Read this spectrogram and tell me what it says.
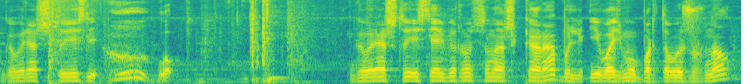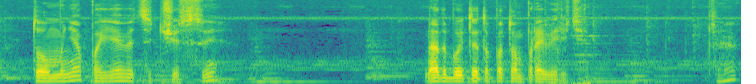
Говорят, что если... Говорят, что если я вернусь на наш корабль и возьму бортовой журнал, то у меня появятся часы. Надо будет это потом проверить. Так.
